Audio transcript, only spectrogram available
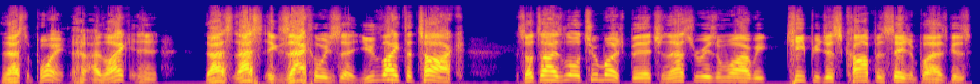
And that's the point. I like it. That's that's exactly what you said. You like to talk. Sometimes a little too much, bitch, and that's the reason why we keep you just compensation plans because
